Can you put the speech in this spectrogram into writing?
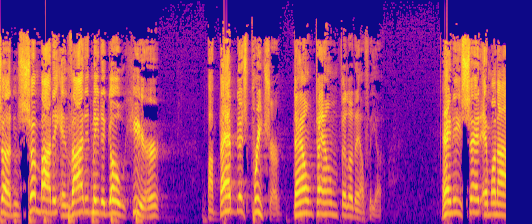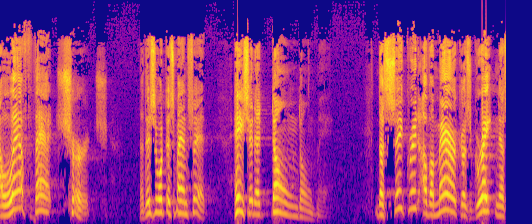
sudden, somebody invited me to go hear a Baptist preacher downtown Philadelphia. And he said, and when I left that church, now this is what this man said. He said, it dawned on me. The secret of America's greatness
